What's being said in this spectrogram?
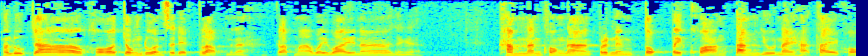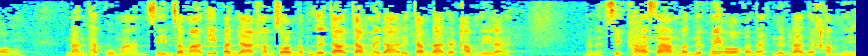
พระลูกเจ้าขอจงด่วนเสด็จกลับนะกลับมาไวๆนะอย่างเงี้ยคำนั้นของนางประหนึ่งตกไปขวางตั้งอยู่ในหะไทยของนันทกุมาร ศีลสมาธิปัญญาคำสอนพระพุทธเจ้าจำไม่ได้เลยจำได้แต่คำนี้แหละนะสิกขาสามก็นึกไม่ออกนะนึกได้แต่คำนี้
